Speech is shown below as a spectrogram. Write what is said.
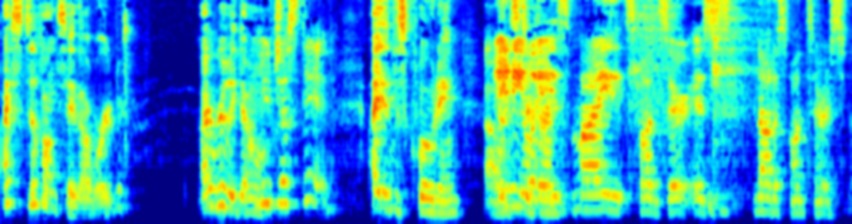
I still don't say that word. I really don't. You just did. I was quoting. Oh. Anyways, my sponsor is not a sponsor of Snow.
